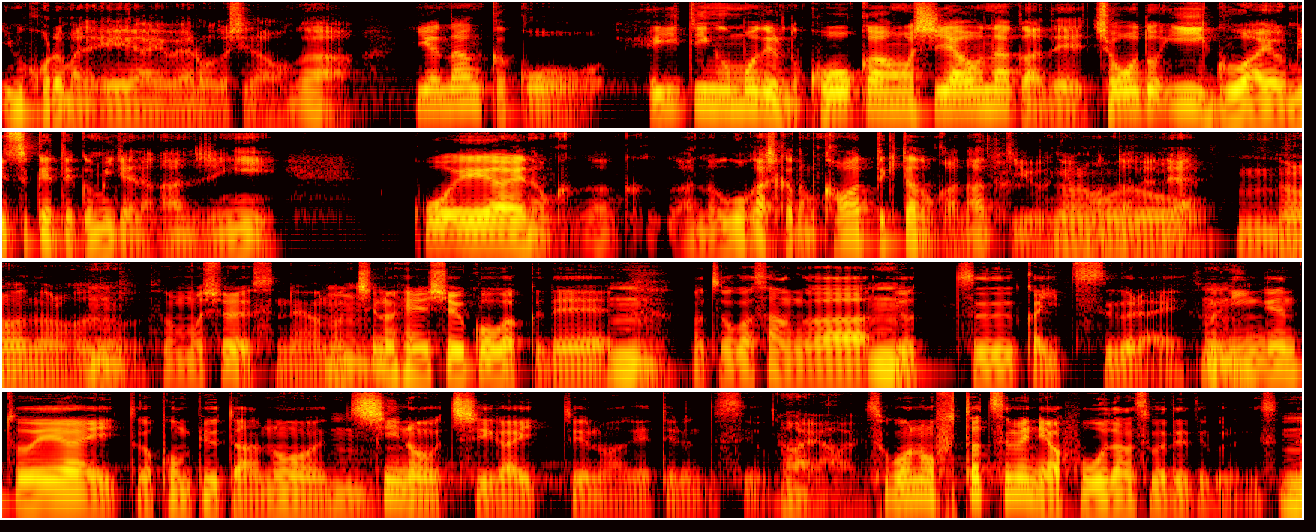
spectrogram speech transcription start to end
今これまで AI をやろうとしてたのがいやなんかこうエディティングモデルの交換をし合う中でちょうどいい具合を見つけていくみたいな感じにこう AI のあの動かし方も変わってきたのかなっていうふうに思ったんでね。うん。なるほどなるほど、うん。それ面白いですね。あの、うん。知の編集工学で、うん。松岡さんがうん4つか5つぐらい、そのうん人間と AI とかコンピューターのん。知の違いっていうのを挙げてるんですよ、はいはい。そこの2つ目にアフォーダンスが出てくるんですうんう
